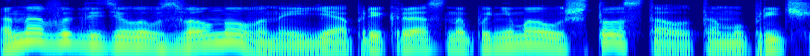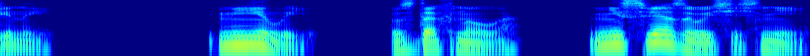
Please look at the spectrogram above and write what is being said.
Она выглядела взволнованной, и я прекрасно понимал, что стало тому причиной. «Милый», — вздохнула, — «не связывайся с ней.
